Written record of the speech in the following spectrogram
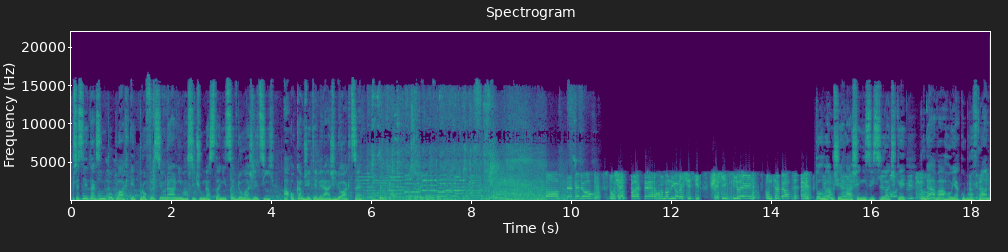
Přesně tak zní poplach i profesionálním hasičům na stanici v Domažlicích a okamžitě vyráží do akce. To z DPDu, 106 charakter hromadného neštěstí. Všichni síly, koncentrace. Tohle už je hlášení z vysílačky. Podává ho Jakub Hofman.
